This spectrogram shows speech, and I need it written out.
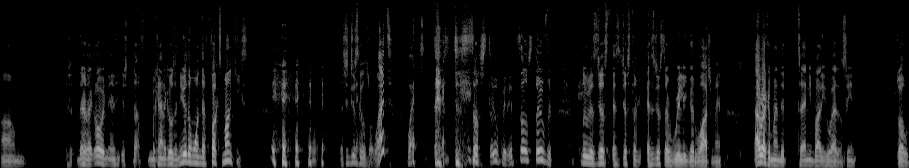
her. Um, they're like, oh, and, and he, the mechanic goes, and you're the one that fucks monkeys. She just goes, what? what? it's just so stupid. It's so stupid, dude. It's just, it's just a, it's just a really good watch, man. I recommend it to anybody who hasn't seen it. So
